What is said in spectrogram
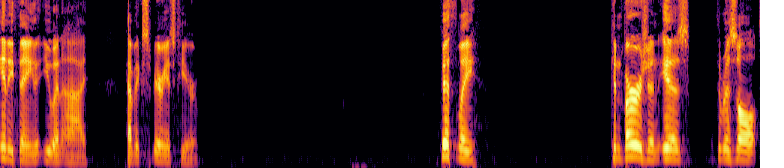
anything that you and I have experienced here. Fifthly, conversion is the result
